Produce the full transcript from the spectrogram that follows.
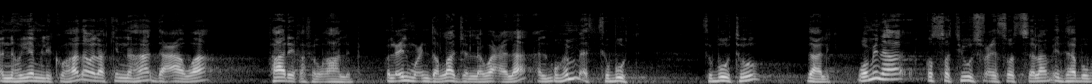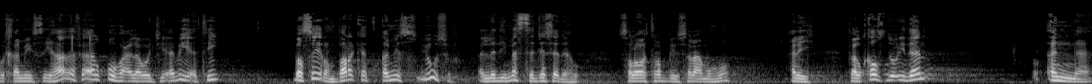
أنه يملك هذا ولكنها دعاوى فارغة في الغالب. والعلم عند الله جل وعلا. المهم الثبوت ثبوت ذلك. ومنها قصة يوسف عليه الصلاة والسلام اذهبوا بقميصي هذا فألقوه على وجه أبي يأتي بصيرا. بركة قميص يوسف الذي مس جسده. صلوات ربي وسلامه عليه. فالقصد إذن أن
